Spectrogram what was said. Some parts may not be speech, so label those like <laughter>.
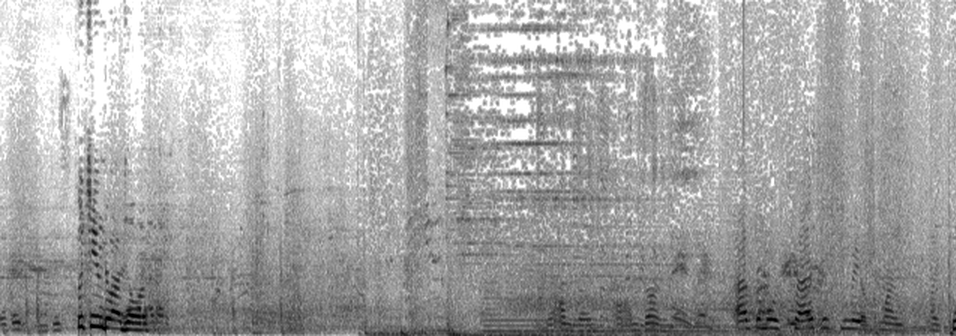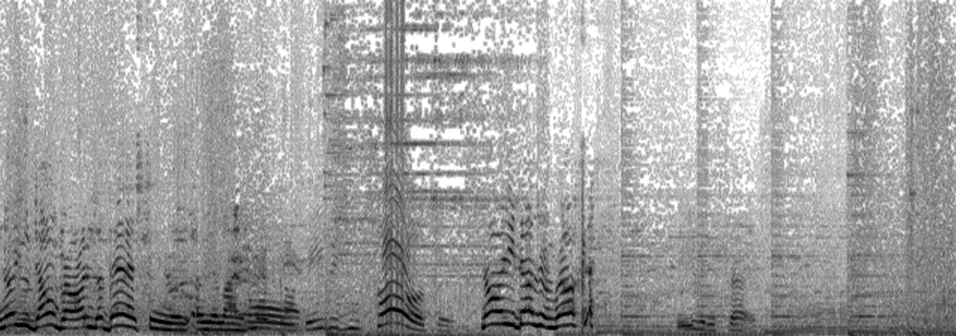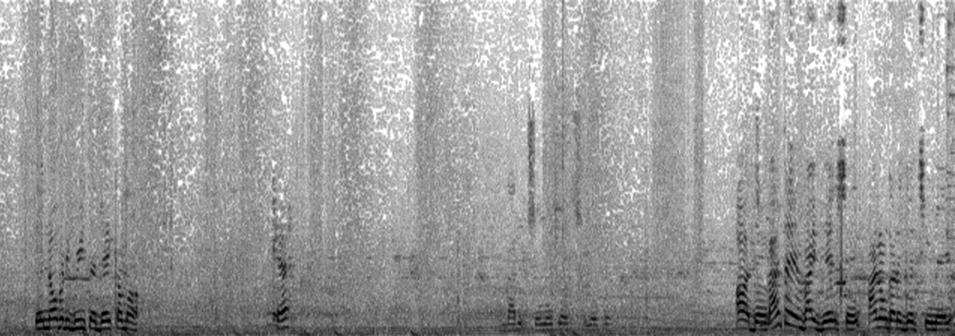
What team do I join? I'm done. I'm done. I have the most practice teammate of my life. No, you don't, bro. I'm the best teammate of your life. No, David, you suck. No, he doesn't, bro. David is trash. then nobody breathes that they come up. Okay? Got it. Solo play. Solo play. Oh, dang. I have to invite Vincent. I don't got a good teammate.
